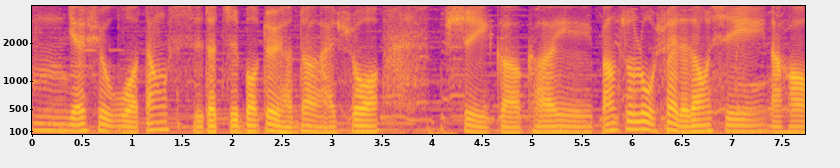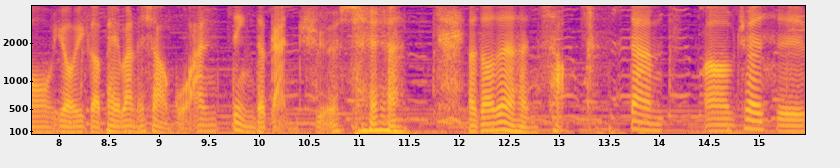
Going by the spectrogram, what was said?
嗯，也许我当时的直播对于很多人来说。是一个可以帮助入睡的东西，然后有一个陪伴的效果，安定的感觉。虽然有时候真的很吵，但嗯，确实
